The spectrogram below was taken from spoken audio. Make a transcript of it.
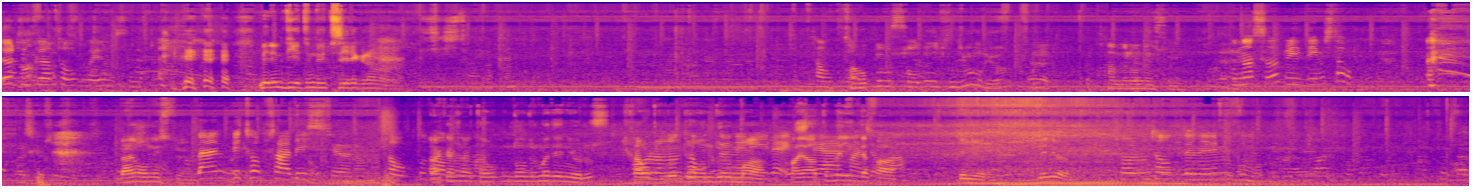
400 gram tavuk verir misin? benim diyetimde 350 gram var. Çeşit var bakın. Tavuklu. Tavuklu bu soldan ikinci mi oluyor? Evet. Tamam ben ondan istiyorum. Bu nasıl? Bildiğimiz tavuk. Ben onu istiyorum. Ben bir top sade istiyorum. Tavuklu dondurma. Arkadaşlar tavuklu dondurma deniyoruz. Çorlu'nun tavuklu tavuk dondurma. Hayatımda ilk acaba? defa deniyorum. Deniyorum. Çorlu'nun tavuk döneri mi bu mu?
